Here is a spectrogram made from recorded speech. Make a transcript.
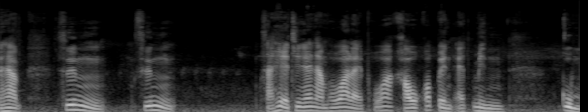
นะครับ ซึ่งซึ่งสาเหตุที่แนะนำเพราะว่าอะไร เพราะว่าเขาก็เป็นแอดมินกลุ่ม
